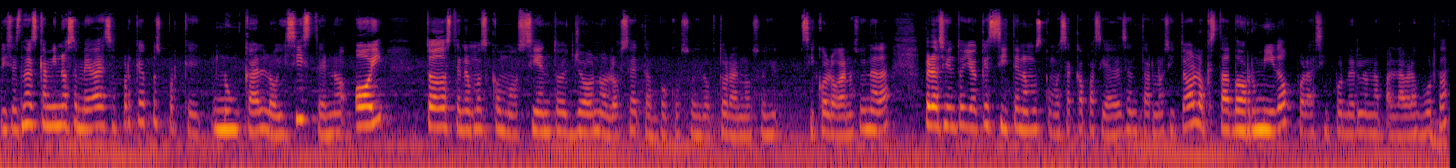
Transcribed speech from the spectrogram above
dices, no, es que a mí no se me da eso. ¿Por qué? Pues porque nunca lo hiciste, ¿no? Hoy todos tenemos como siento yo, no lo sé, tampoco soy doctora, no soy psicóloga, no soy nada, pero siento yo que sí tenemos como esa capacidad de sentarnos y todo lo que está dormido, por así ponerle una palabra burda,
